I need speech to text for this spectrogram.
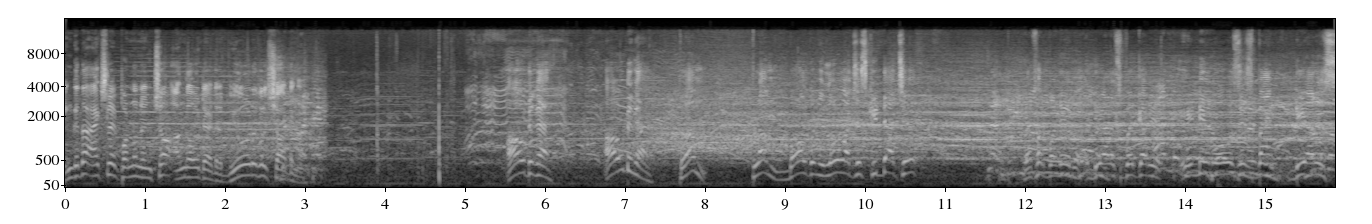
இங்க தான் ஆக்சிலேட் பண்ணணும்னு நினைச்சோம். அங்க அவுட் ஆயிட்டாரு. பியூட்டிஃபுல் ஷாட்டுங்க அவுட்டுங்க அவுட்டுங்க ப்ளம் ப்ளம் பால் கொஞ்சம் லோ ஆச்சு. ஸ்கிட் ஆச்சு. ரெஃபர் பண்ணி டிஆர்எஸ் போயிருக்காரு. Indian overseas bank DRS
